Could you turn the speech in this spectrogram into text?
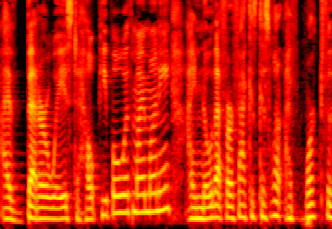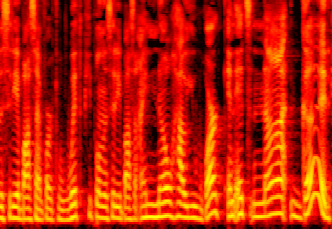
I have better ways to help people with my money. I know that for a fact because guess what? I've worked for the city of Boston. I've worked with people in the city of Boston. I know how you work and it's not good.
